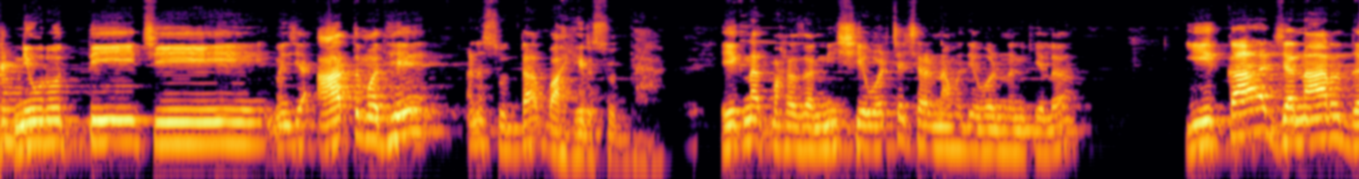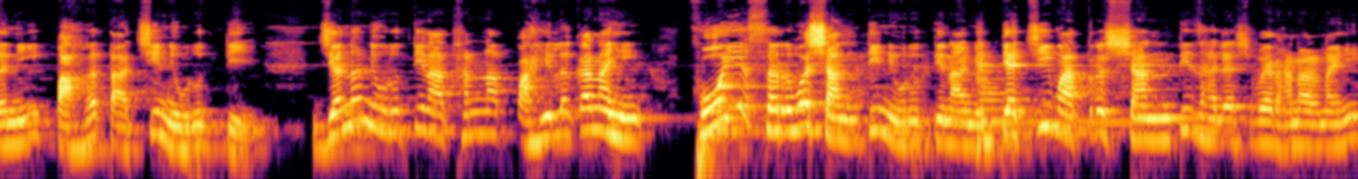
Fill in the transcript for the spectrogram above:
निवृत्तीची म्हणजे आतमध्ये आणि सुद्धा बाहेर सुद्धा. एकनाथ महाराजांनी शेवटच्या चरणामध्ये वर्णन केलं एका जनार्दनी पाहताची निवृत्ती. जननिवृत्तीनाथांना पाहिलं का नाही? होय सर्व शांती निवृत्ती नामे. त्याची मात्र शांती झाल्याशिवाय राहणार नाही.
